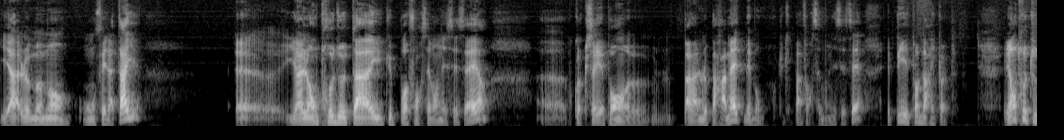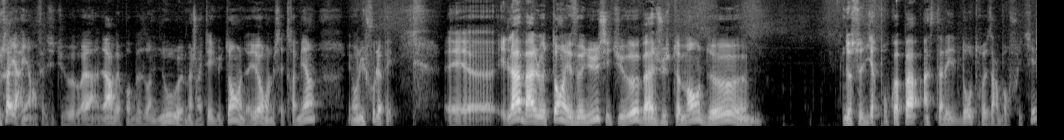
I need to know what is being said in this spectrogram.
Il y a le moment où on fait la taille. Euh, il y a l'entre-deux taille qui n'est pas forcément nécessaire. Euh, quoique ça dépend euh, pas mal de paramètres, mais bon, en tout cas pas forcément nécessaire. Et puis il y a le temps de la récolte. Et entre tout ça, il n'y a rien en fait, si tu veux. Un arbre n'a pas besoin de nous la majorité du temps, d'ailleurs on le sait très bien, et on lui fout la paix. Euh, et, là, bah, le temps est venu, si tu veux, bah, justement de, de se dire pourquoi pas installer d'autres arbres fruitiers.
